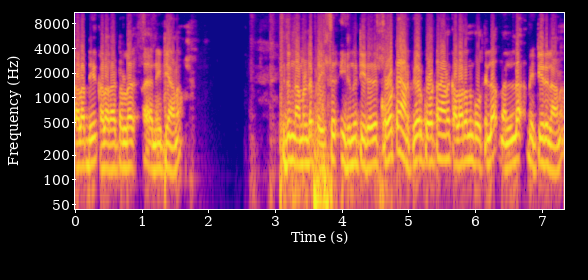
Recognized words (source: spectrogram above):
കളർ കളറായിട്ടുള്ള നൈറ്റി ആണ്. ഇതും നമ്മളുടെ പ്രൈസ് ഇരുന്നൂറ്റി ഇരുപത്. കോട്ടൺ ആണ്. പ്യുവർ കോട്ടൺ ആണ്. കളറൊന്നും പോകത്തില്ല. നല്ല മെറ്റീരിയൽ ആണ്.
